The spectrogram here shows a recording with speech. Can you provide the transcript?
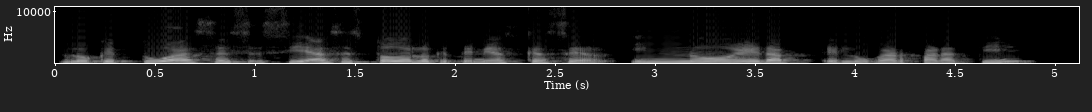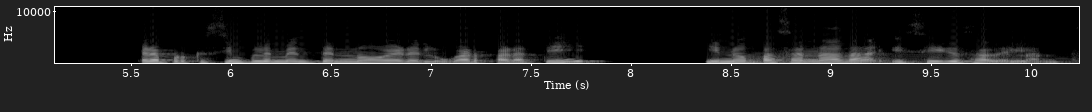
lo que tú haces, si haces todo lo que tenías que hacer y no era el lugar para ti, era porque simplemente no era el lugar para ti y no pasa nada y sigues adelante.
